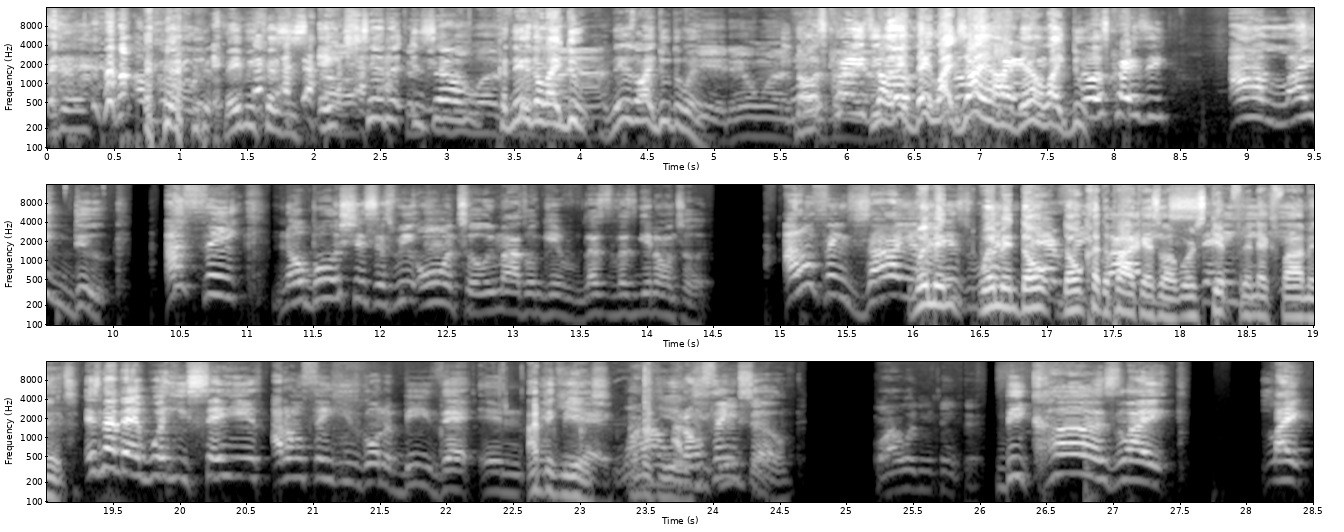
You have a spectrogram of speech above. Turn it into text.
I'm going with it. Maybe because it's H to the Izzo. Cause niggas don't like Duke. Niggas don't like Duke to win. Yeah, they don't want. You know what's crazy? No, they- they like You know what's Zion, they don't like Duke. You know what's crazy? I like Duke. I think no bullshit. Since we on to it, we might as well get let's let's get on to it. I don't think Zion. Women, is what women don't don't cut the podcast off or say skip for the next five minutes. It's not that what he say he is. I don't think he's gonna be that in. I think he NBA. is. I think he I don't think so Why wouldn't you think that? because like like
